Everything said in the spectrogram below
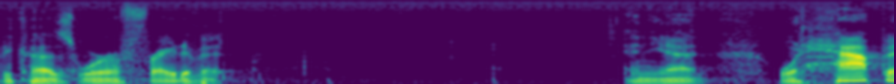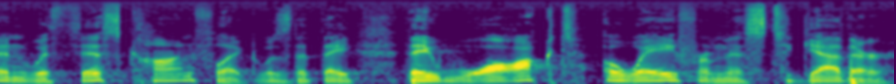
because we're afraid of it. And yet, what happened with this conflict was that they, they walked away from this together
